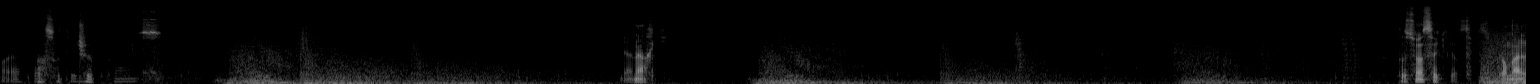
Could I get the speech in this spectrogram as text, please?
voilà, il va falloir sauter je Attention à ça qui leur fait super mal.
